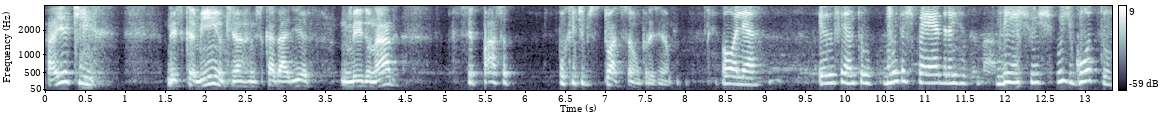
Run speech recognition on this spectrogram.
Aí aqui, nesse caminho, que é uma escadaria no meio do nada, você passa por que tipo de situação, por exemplo? Olha, eu enfrento muitas pedras, bichos, o esgoto,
